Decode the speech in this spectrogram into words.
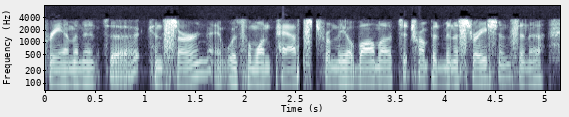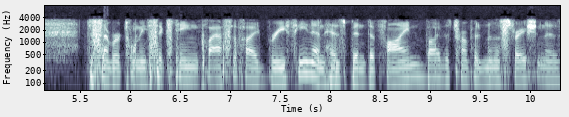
preeminent uh, concern. It was the one passed from the Obama to Trump administrations in a December 2016 classified briefing, and has been defined by the Trump administration as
